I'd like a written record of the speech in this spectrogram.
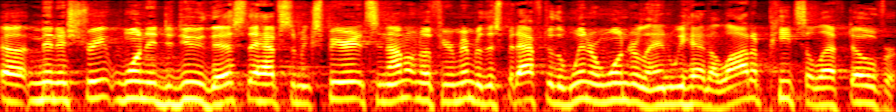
uh, ministry wanted to do this. They have some experience, and I don't know if you remember this, but after the Winter Wonderland, we had a lot of pizza left over.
